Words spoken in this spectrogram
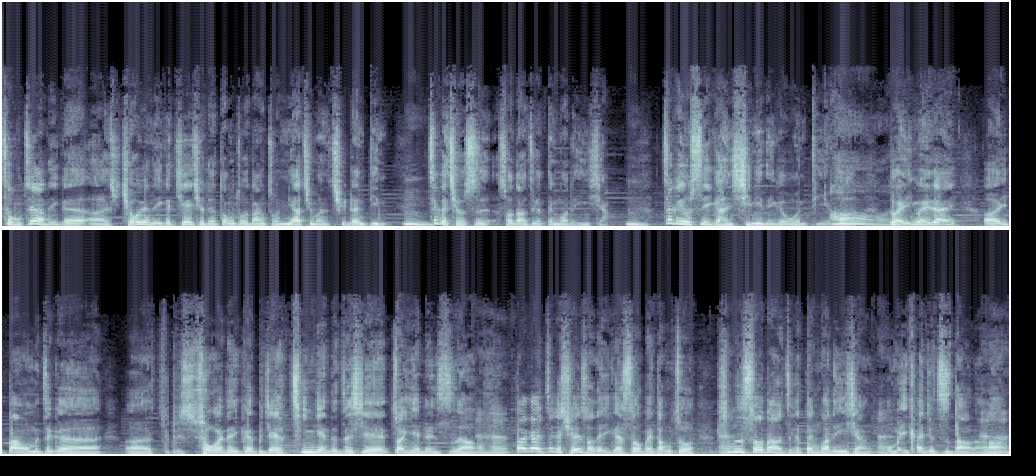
从这样的一个呃球员的一个接球的动作当中，你要怎么去认定？嗯，这个球是受到这个灯光的影响。嗯，这个又是一个很细腻的一个问题啊。对，因为在呃一般我们这个呃所谓的一个比较有经验的这些专业人士啊，大概这个选手的一个手背动作是不是受到这个灯光的影响，我们一看就知道了哈。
